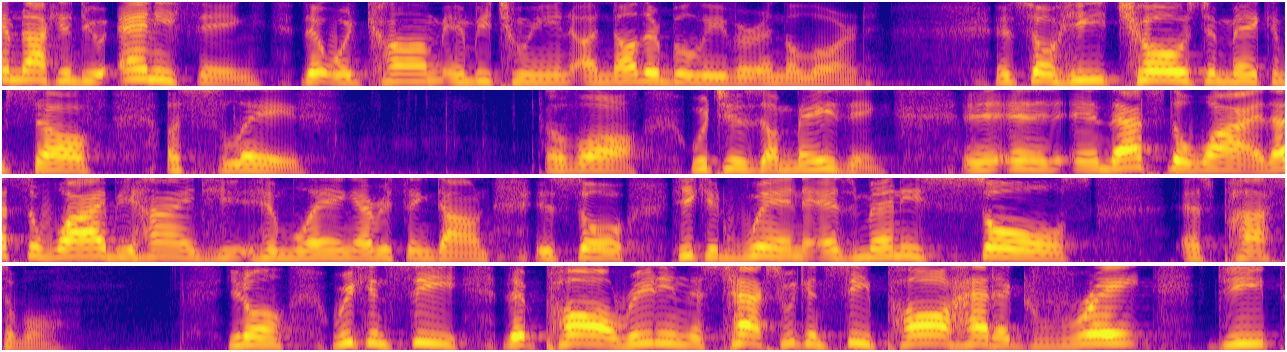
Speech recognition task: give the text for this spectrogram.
am not going to do anything that would come in between another believer and the lord and so he chose to make himself a slave of all, which is amazing. And, and, and, that's the why. That's the why behind he, him laying everything down, is so he could win as many souls as possible. You know, we can see that Paul, reading this text, we can see Paul had a great, deep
